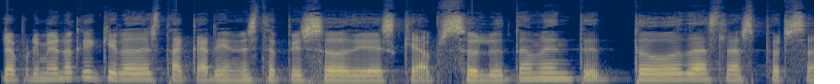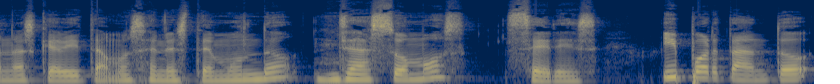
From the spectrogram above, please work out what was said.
Lo primero que quiero destacar en este episodio es que absolutamente todas las personas que habitamos en este mundo ya somos seres. Y por tanto,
